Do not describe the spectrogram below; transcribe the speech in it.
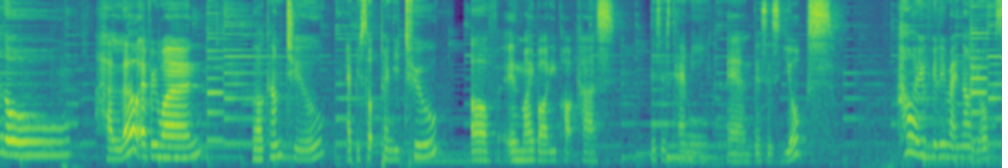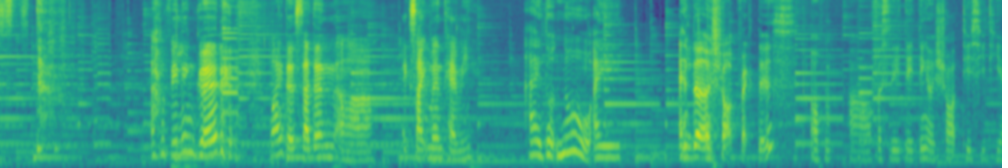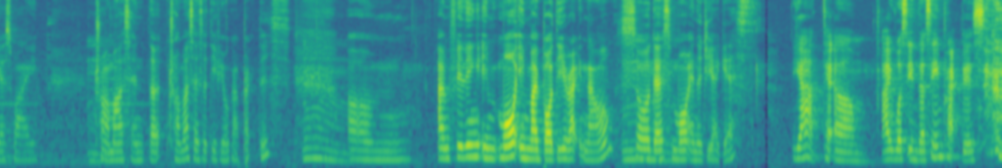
Hello. Hello, everyone, Welcome to episode 22. of In My Body podcast, This is Tammy. and this is Yokes. How are you feeling right now, Yokes? I'm feeling good. Why the sudden uh, excitement, Tammy? I don't know. I ended a short practice of uh, facilitating a short TCTSY trauma centered, trauma sensitive yoga practice. Um, I'm feeling in, more in my body right now, so there's more energy, I guess. Yeah, te- um, I was in the same practice.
